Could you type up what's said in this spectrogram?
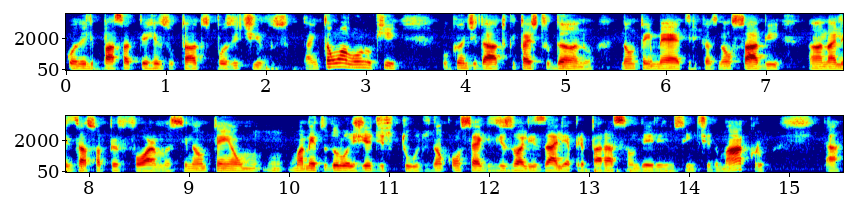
quando ele passa a ter resultados positivos. Tá? Então, o aluno que o candidato que está estudando não tem métricas, não sabe analisar sua performance, não tem um, uma metodologia de estudos, não consegue visualizar ali a preparação dele no sentido macro, tá?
